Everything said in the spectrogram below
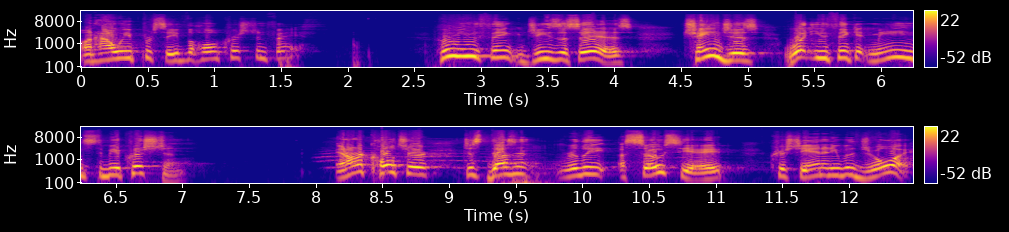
on how we perceive the whole Christian faith. Who you think Jesus is changes what you think it means to be a Christian. And our culture just doesn't really associate Christianity with joy.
